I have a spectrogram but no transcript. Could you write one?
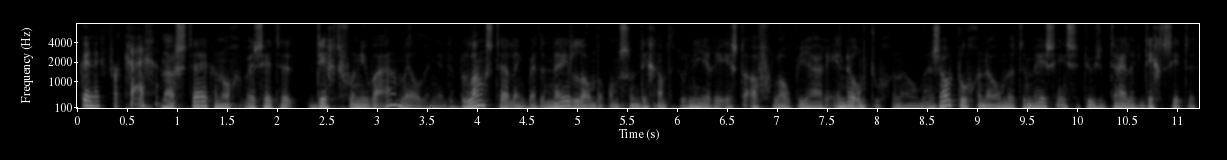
kunnen verkrijgen. Nou, sterker nog, wij zitten dicht voor nieuwe aanmeldingen. De belangstelling bij de Nederlander om zijn lichaam te doneren is de afgelopen jaren enorm toegenomen. En zo toegenomen dat de meeste instituten tijdelijk dicht zitten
